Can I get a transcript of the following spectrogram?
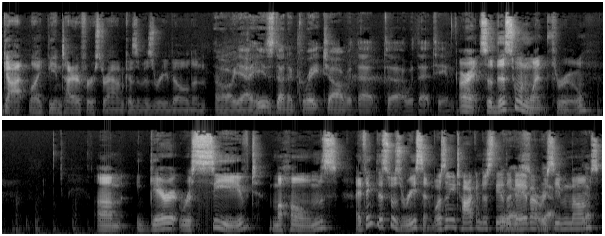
got like the entire first round because of his rebuild. And Oh yeah, he's done a great job with that uh, with that team. all right, so this one went through. Um, Garrett received Mahomes. I think this was recent, wasn't he? Talking just the He other day about yeah. receiving Mahomes.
